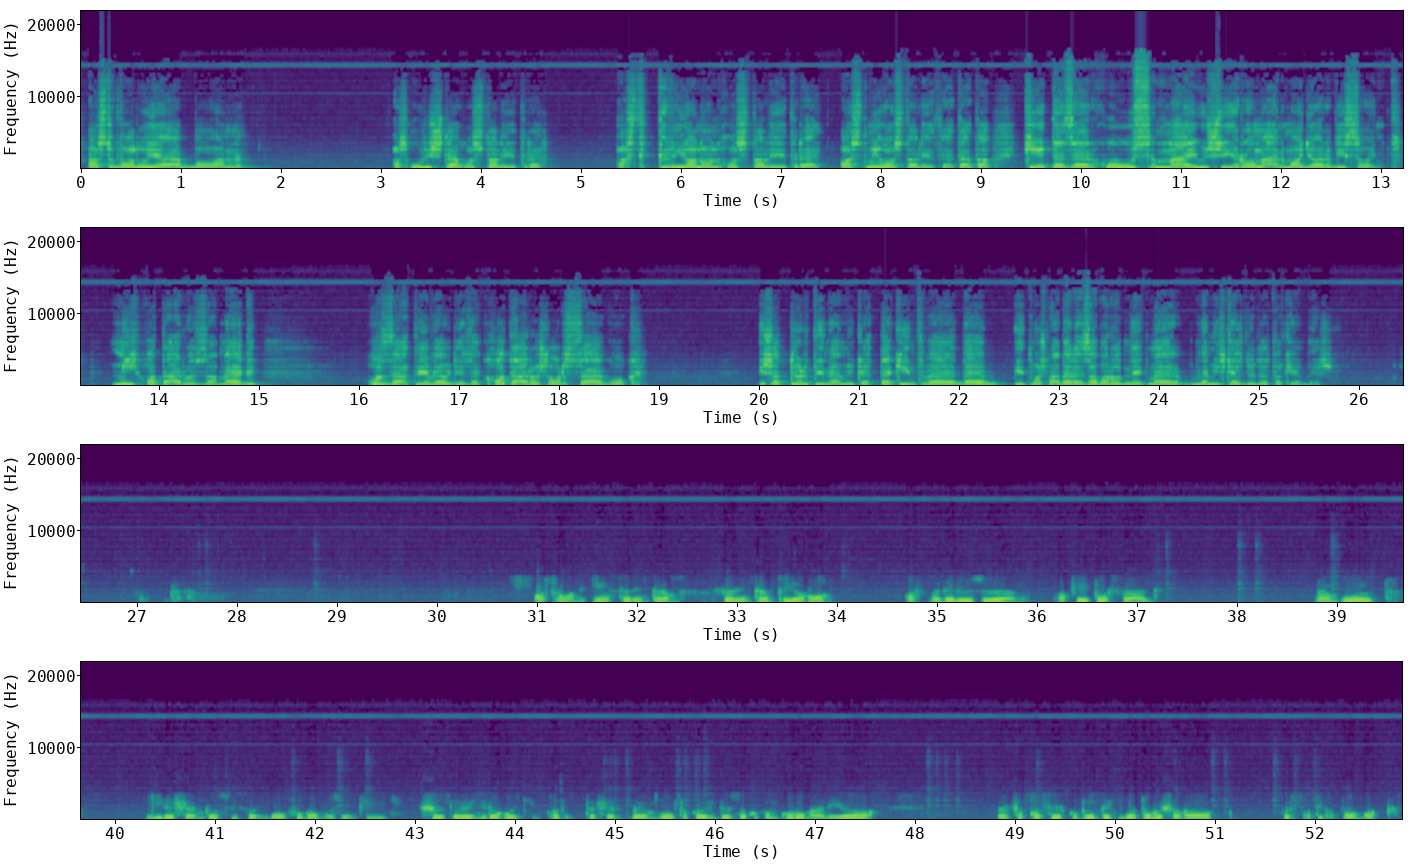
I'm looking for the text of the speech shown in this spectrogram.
azt valójában az Úristen hozta létre, azt Trianon hozta létre, azt mi hozta létre? Tehát a 2020 májusi román-magyar viszonyt mi határozza meg, hozzátéve, hogy ezek határos országok, és hát történelmüket tekintve, de itt most már belezavarodnék, mert nem így kezdődött a kérdés. Azt mondani, én szerintem, szerintem Trianon, azt megelőzően a két ország nem volt híresen rossz viszonyban, fogalmazunk így, sőt olyannyira, hogy adott esetben voltak olyan időszakok, amikor Románia nem csak kacérkodott, de hivatalosan a központi hatalmak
